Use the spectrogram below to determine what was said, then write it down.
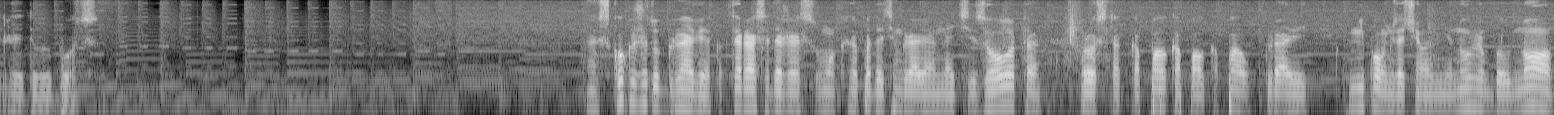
Рейдовый босс. А сколько же тут гравия? Как-то раз я даже смог под этим гравием найти золото. Просто копал, копал, копал гравий. Не помню, зачем он мне нужен был, но...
